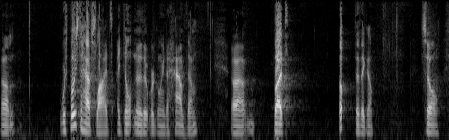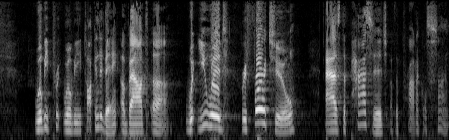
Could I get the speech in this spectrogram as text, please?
Um, we're supposed to have slides. I don't know that we're going to have them. Uh, but, oh, there they go. So, we'll be, pre- we'll be talking today about uh, what you would refer to as the passage of the prodigal son.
